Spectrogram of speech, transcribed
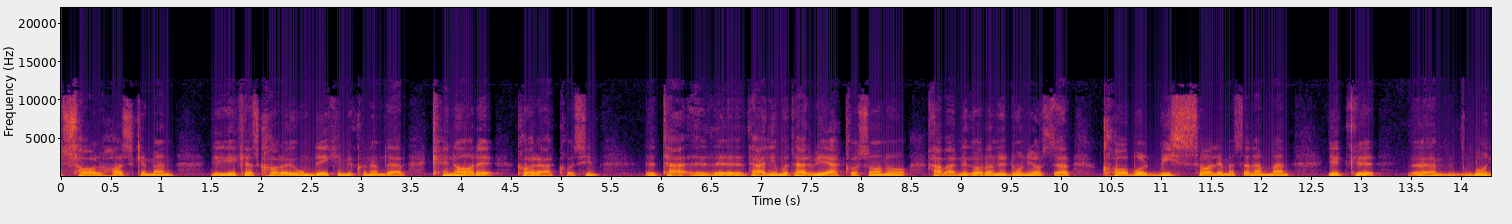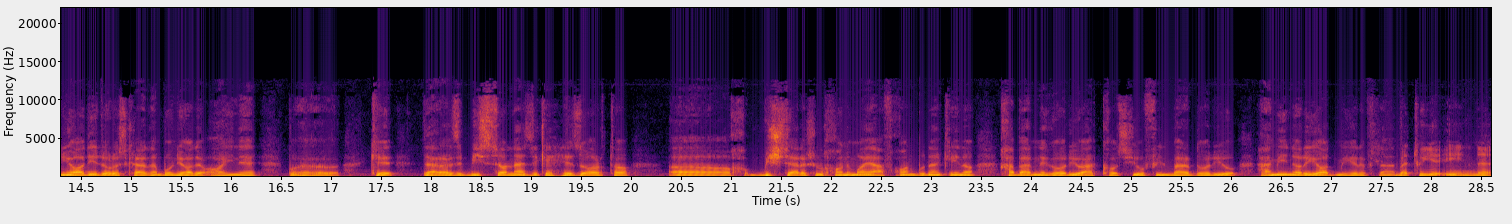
سال هاست که من یکی از کارهای عمده که میکنم در کنار کار عکاسیم تعلیم و تربیه عکاسان و خبرنگاران دنیاست. در کابل 20 سال مثلا من یک بنیادی درست کردم، بنیاد آینه که در عرض 20 سال نزدیک هزار تا بیشترشون خانمای افغان بودن که اینا خبرنگاری و عکاسی و فیلم برداری و همه اینا رو یاد میگرفتن. و توی این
